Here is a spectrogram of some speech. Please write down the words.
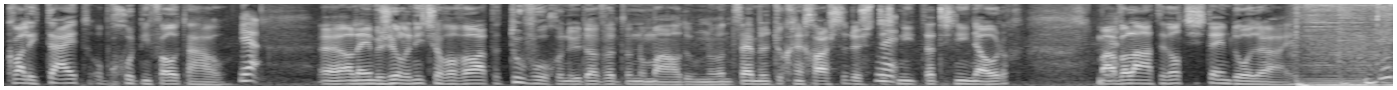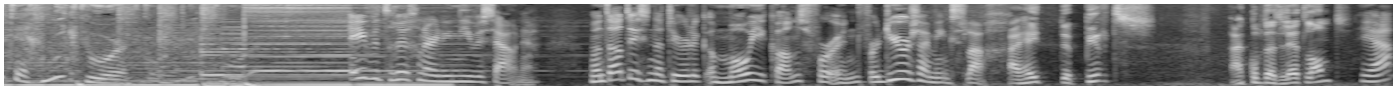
kwaliteit op een goed niveau te houden. Ja. Eh, alleen we zullen niet zoveel water toevoegen nu dan we het normaal doen. Want we hebben natuurlijk geen gasten, dus het is niet, dat is niet nodig. Maar Ja. we laten wel het systeem doordraaien. De Techniek Tour. Even terug naar die nieuwe sauna. Want dat is natuurlijk een mooie kans voor een verduurzamingsslag. Hij heet de Pirts. Hij komt uit Letland. Ja?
